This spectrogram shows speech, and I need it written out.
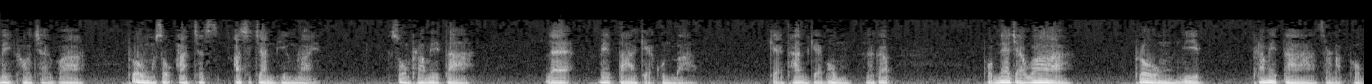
ไม่เข้าใจว่า พระองค์ทรงอัศจรรย์เพียงไรทรงพระเมตตาและเมตตาแก่คุณบาป ก่ท่านแก่ผมนะครับ ผมแน่ใจว่าพระองค์มีพระเมตตาสำหรับผม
